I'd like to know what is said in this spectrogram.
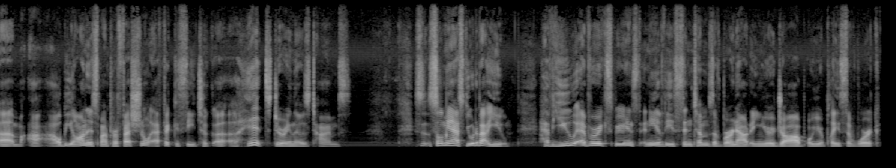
um, I, will be honest, my professional efficacy took a, a hit during those times. So, so let me ask you what about you? Have you ever experienced any of these symptoms of burnout in your job or your place of work?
